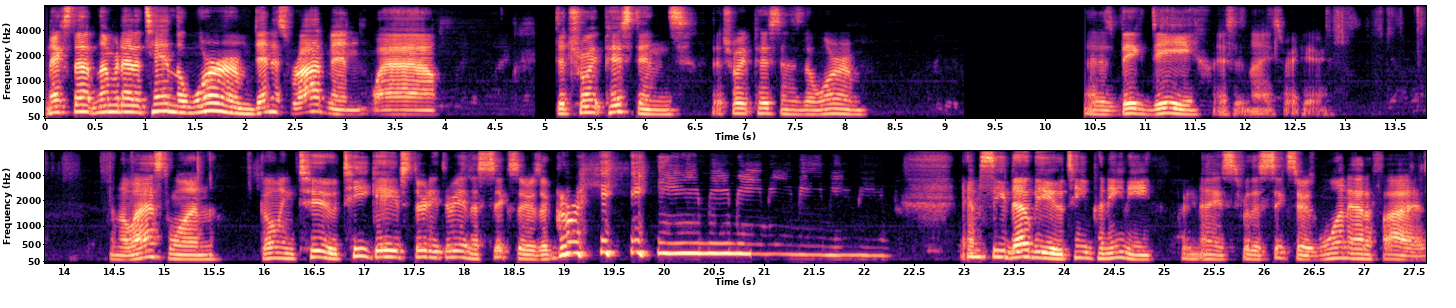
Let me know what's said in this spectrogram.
Next up, numbered out of 10, The Worm, Dennis Rodman. Wow. Detroit Pistons. Detroit Pistons, The Worm. That is Big D. This is nice right here. And the last one, going to T Gauge 33 and the Sixers, a green me, me, me, me, me, me. MCW Team Panini. Pretty nice for the Sixers. One out of five.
